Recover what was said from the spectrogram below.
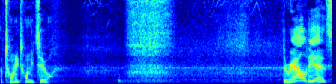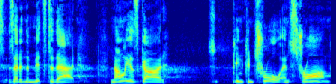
of 2022. The reality is is that in the midst of that, not only is God in control and strong.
